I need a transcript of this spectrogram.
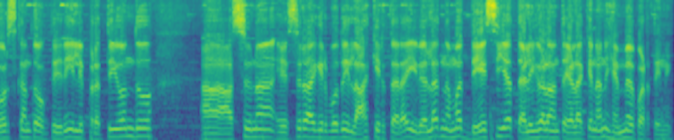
ತೋರ್ಸ್ಕೊಂತ ಹೋಗ್ತಿದ್ದೀನಿ ಇಲ್ಲಿ ಪ್ರತಿಯೊಂದು ಹಸುನ ಹೆಸರಾಗಿರ್ಬೋದು, ಇಲ್ಲಿ ಹಾಕಿರ್ತಾರೆ. ಇವೆಲ್ಲ ನಮ್ಮ ದೇಶೀಯ ತಳಿಗಳು ಅಂತ ಹೇಳೋಕ್ಕೆ ನಾನು ಹೆಮ್ಮೆ ಪಡ್ತೀನಿ.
